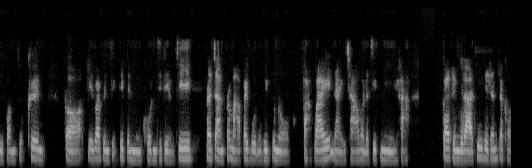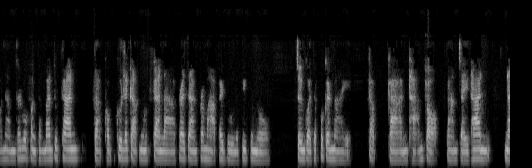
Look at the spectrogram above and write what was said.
มีความสุขขึ้น ก็คิดว่าเป็นสิ่งที่เป็นมงคลทีเดียวที่พระอาจารย์พระมหาไปบุญอภิปุโน ฝากไว้ในเช้าวันอาทิตย์นี้ค่ะ ก็ถึงเวลาที่ดิฉันจะขอนำท่านผู้ฟังทางบ้านทุกท่านกราบขอบคุณและกราบนมัสการลา พระอาจารย์พระมหาไพบูลอภิปุโน จนกว่าจะพบกันใหม่กับการถามตอบตามใจท่านใน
